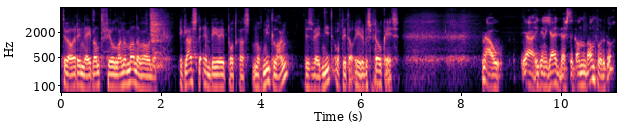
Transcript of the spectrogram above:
Terwijl er in Nederland veel lange mannen wonen. Ik luister de NBA-podcast nog niet lang, dus weet niet of dit al eerder besproken is. Nou, ja, ik denk dat jij het beste kan beantwoorden, toch?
